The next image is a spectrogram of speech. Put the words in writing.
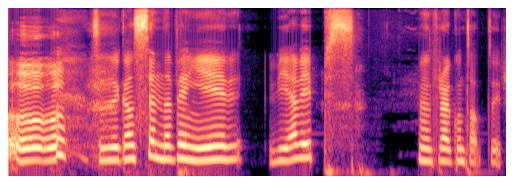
Så du kan sende penger via Vips, men fra kontanter.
